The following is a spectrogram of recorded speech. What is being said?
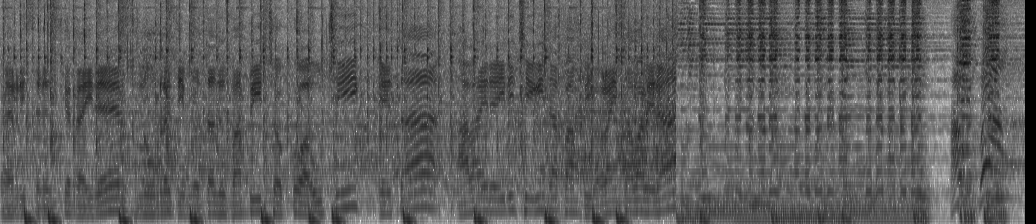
Berriz ere ezkerra irez, lurreti bueltatu Pampi, txokoa utxik, eta ala ere iritsi eginda Pampi, orain zabalera. Aupa!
